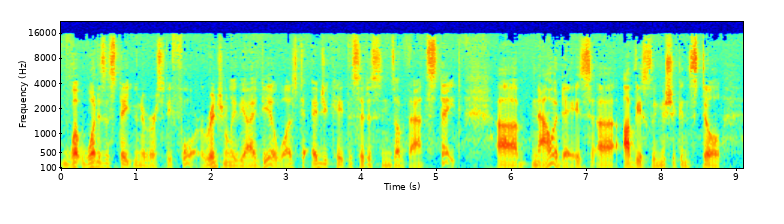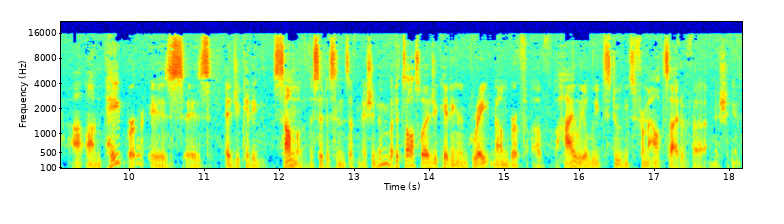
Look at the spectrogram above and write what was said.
what, what is a state university for? Originally, the idea was to educate the citizens of that state. Uh, nowadays, uh, obviously, Michigan still uh, on paper is, is educating some of the citizens of Michigan, but it's also educating a great number of, of highly elite students from outside of uh, Michigan.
